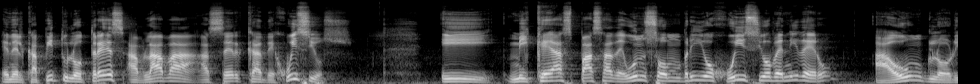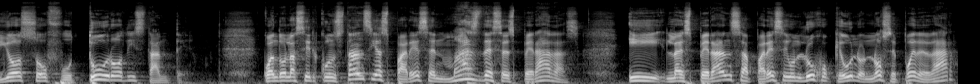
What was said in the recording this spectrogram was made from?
En el capítulo 3 hablaba acerca de juicios y Miqueas pasa de un sombrío juicio venidero a un glorioso futuro distante. Cuando las circunstancias parecen más desesperadas y la esperanza parece un lujo que uno no se puede dar,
